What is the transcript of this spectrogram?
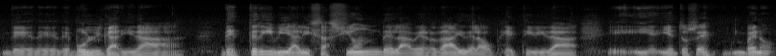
de, vulgaridad, de trivialización de la verdad y de la objetividad. Y, entonces, bueno,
